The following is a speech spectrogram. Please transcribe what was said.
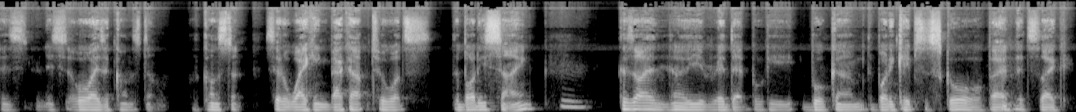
It's, it's always a constant, a constant sort of waking back up to what's the body's saying. Because I know you've read that bookie, book, um, The Body Keeps the Score, but it's like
